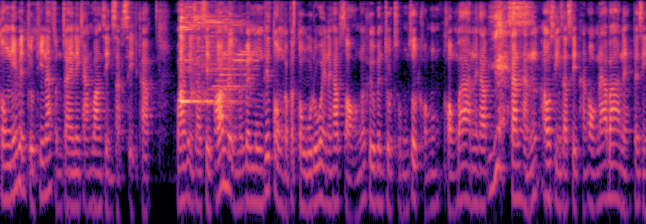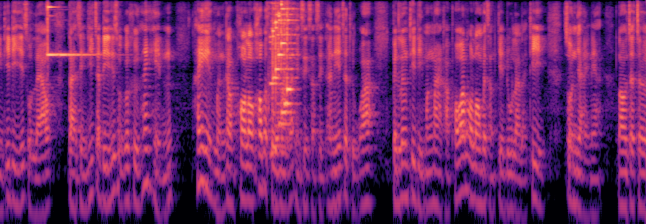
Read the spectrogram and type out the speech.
ตรงนี้เป็นจุดที่น่าสนใจในการวางสิ่งศักดิ์สิทธิ์ครับวางสิ่งศักดิ์สิทธิ์เพราะหนึ่งมันเป็นมุมที่ตรงกับประตูด้วยนะครับสองก็คือเป็นจุดสูงสุดของของบ้านนะครับ Yes การหันเอาสิ่งศักดิ์สิทธิ์หันออกหน้าบ้านเนี่ยเป็นสิ่งที่ดีที่สุดแล้ว แต่สิ่งที่จะดีที่สุดก็คือให้เห็นให้เหมือนกับพอเราเข้าประตูมาแล้วเห็นสิ่งศักดิ์สิทธิ์อันนี้จะถือว่าเป็นเรื่องที่ดีมากๆครับเพราะว่าเราลองไปสังเกตดูหลาย ๆ ที่ส่วนใหญ่เนี่ยเราจะเจอ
